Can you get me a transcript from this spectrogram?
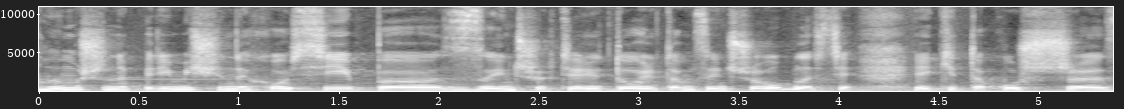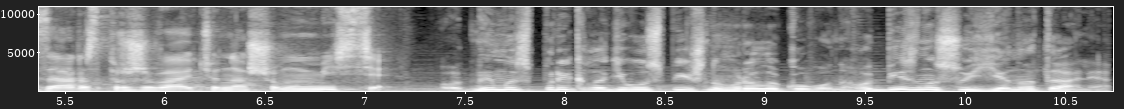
Вимушено переміщених осіб е, з інших територій, там з іншої області, які також зараз проживають у нашому місті. Одним із прикладів успішного релокованого бізнесу є Наталя,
